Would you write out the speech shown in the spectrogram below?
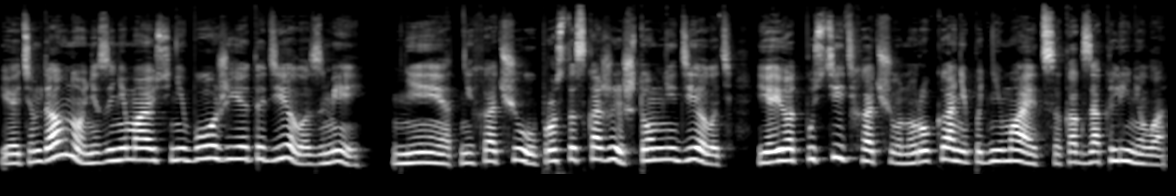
Я этим давно не занимаюсь, не божье это дело, змей». «Нет, не хочу. Просто скажи, что мне делать? Я ее отпустить хочу, но рука не поднимается, как заклинила.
